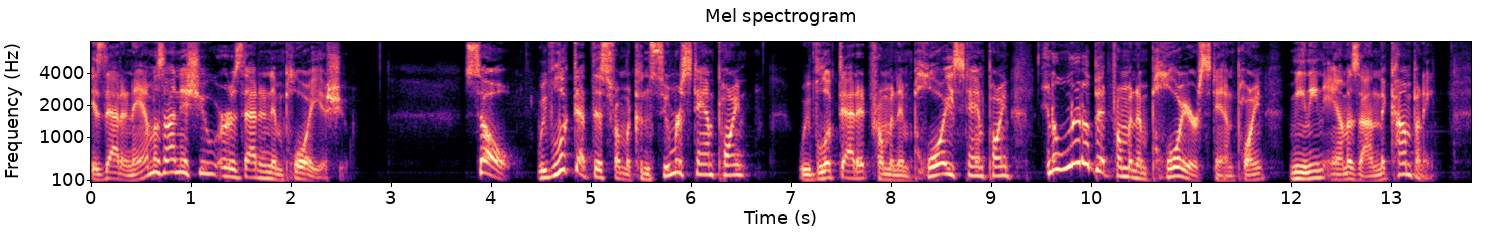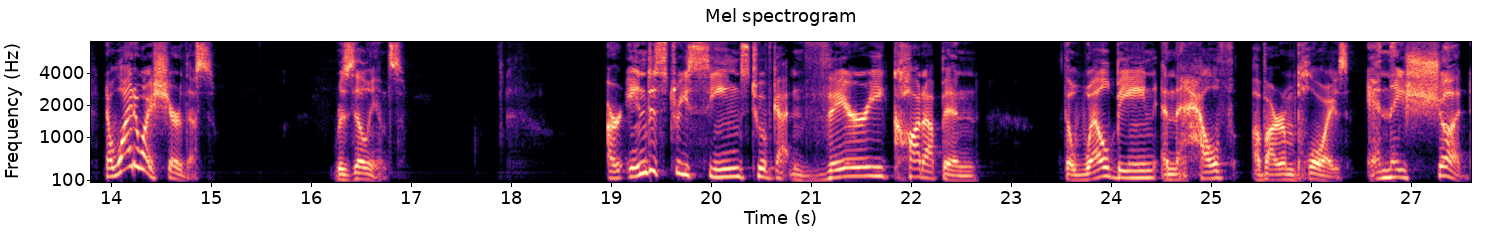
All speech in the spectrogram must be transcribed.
is that an Amazon issue or is that an employee issue? So we've looked at this from a consumer standpoint We've looked at it from an employee standpoint and a little bit from an employer standpoint, meaning Amazon, the company. Now, why do I share this? Resilience. Our industry seems to have gotten very caught up in the well being and the health of our employees, and they should.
